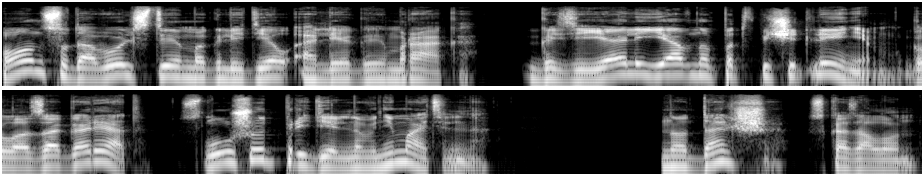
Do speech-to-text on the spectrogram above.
Он с удовольствием оглядел Олега и Мрака. Газияли явно под впечатлением, глаза горят, слушают предельно внимательно. Но дальше, сказал он,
